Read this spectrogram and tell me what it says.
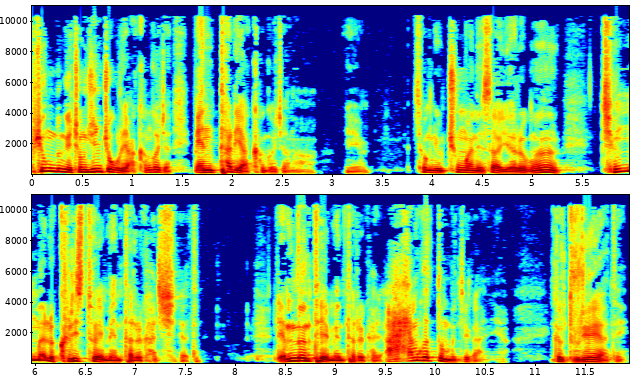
병든 게 정신적으로 약한 거잖아. 멘탈이 약한 거잖아. 예. 성령 충만해서 여러분은 정말로 그리스도의 멘탈을 가지셔야 돼. 랩런트의 멘탈을 가져. 아무것도 문제가 아니야. 그걸 누려야 돼.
